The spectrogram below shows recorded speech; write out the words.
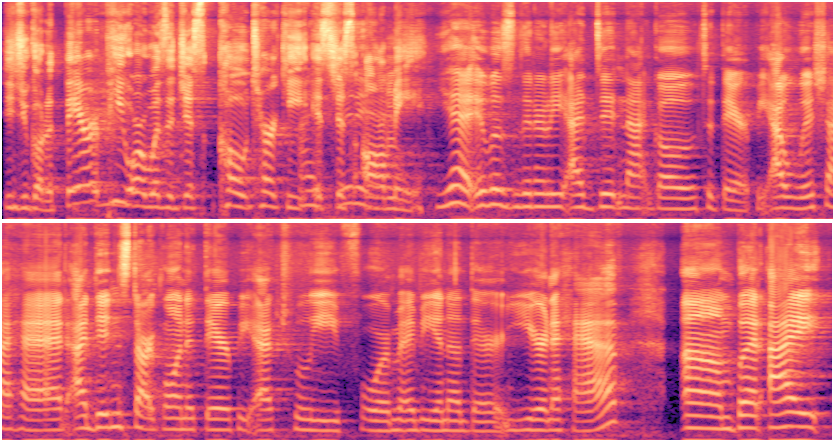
Did you go to therapy or was it just cold turkey? I it's just all me. Yeah, it was literally, I did not go to therapy. I wish I had. I didn't start going to therapy actually for maybe another year and a half. Um, but I,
